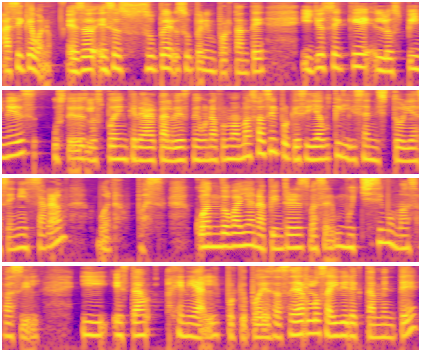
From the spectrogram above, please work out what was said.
Así que bueno, eso, eso es súper, súper importante. Y yo sé que los pines ustedes los pueden crear tal vez de una forma más fácil porque si ya utilizan historias en Instagram, bueno, pues cuando vayan a Pinterest va a ser muchísimo más fácil. Y está genial porque puedes hacerlos ahí directamente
